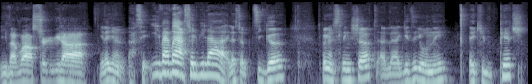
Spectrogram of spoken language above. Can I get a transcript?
Il va voir celui-là. Et là, il y a un... Ah, il va voir celui-là. Et là, c'est un petit gars qui prend un slingshot à la guédille au nez et qui lui pitch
